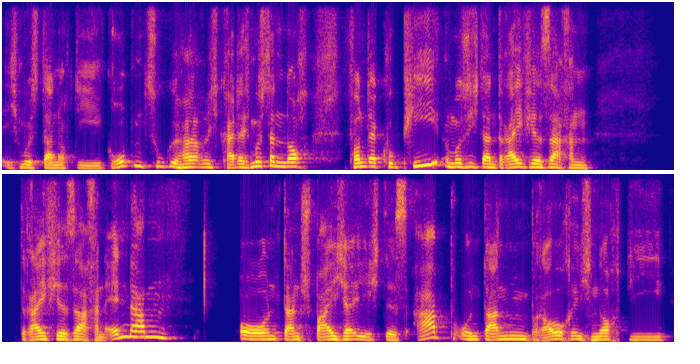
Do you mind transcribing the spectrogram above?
Ich muss dann noch die Gruppenzugehörigkeit. Ich muss dann noch von der Kopie muss ich dann drei, vier Sachen, drei, vier Sachen ändern. Und dann speichere ich das ab und dann brauche ich noch die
